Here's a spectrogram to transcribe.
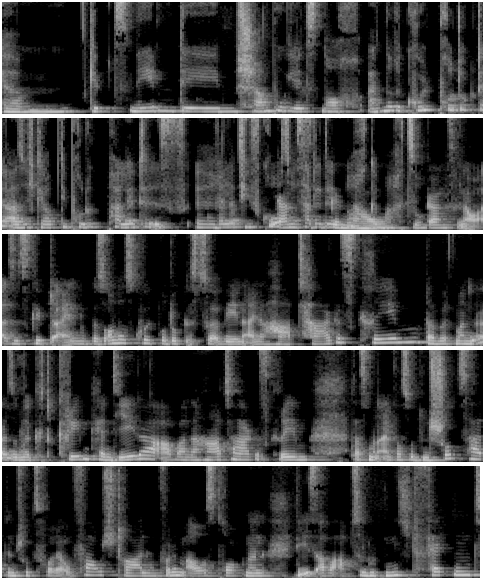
Ähm, Gibt es neben dem Shampoo jetzt noch andere Kultprodukte? Also ich glaube, die Produktpalette ist äh, relativ groß. Ganz Was hat er denn genau, noch gemacht? So? Ganz genau. Also es gibt ein besonderes Kultprodukt, ist zu erwähnen, eine Haartagescreme. Da wird man, oh. also eine Creme kennt jeder, aber eine Haartagescreme, dass man einfach so den Schutz hat, den Schutz vor der UV-Strahlung, vor dem Austrocknen. Die ist aber absolut nicht fettend,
